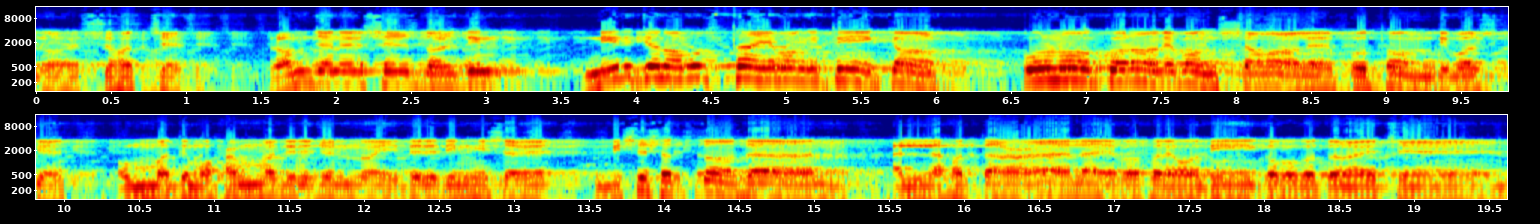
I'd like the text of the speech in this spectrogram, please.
রহস্য হচ্ছে, রমজানের শেষ দশ দিন নির্জন অবস্থা এবং ইতিকাপ পূর্ণকরণ এবং সওয়ালের প্রথম দিবসকে উম্মতে মোহাম্মদের জন্য ঈদের দিন হিসেবে বিশেষত্ব দেন। আল্লাহ তাআলা ব্যাপারে অধিক অবগত রয়েছেন।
